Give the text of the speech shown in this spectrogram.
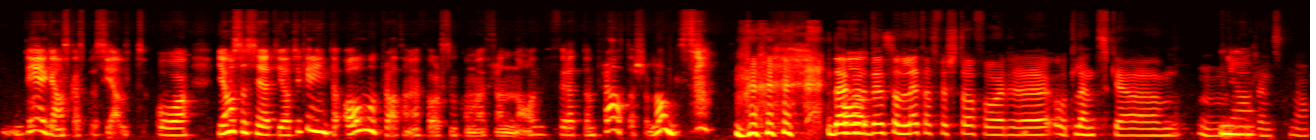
det är ganska speciellt. Och jag måste säga att jag tycker inte om att prata med folk som kommer från norr för att de pratar så långsamt. Därför och, det är så lätt att förstå för uh, utländska, mm, ja. utländska, ja,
